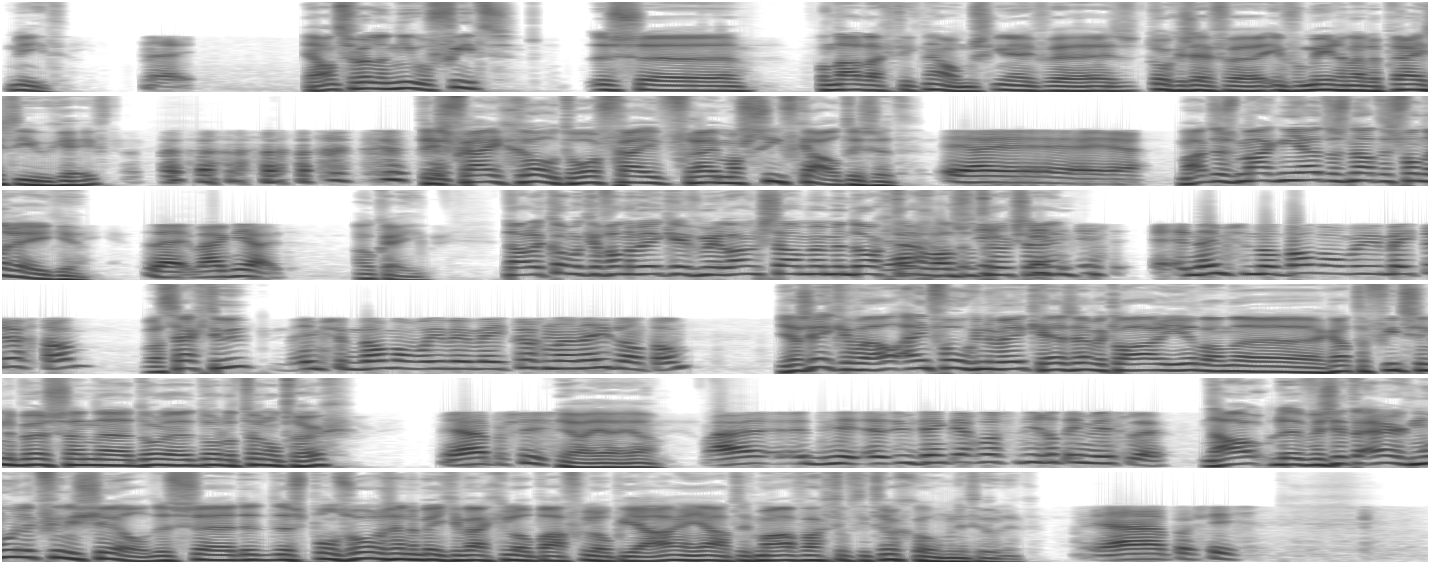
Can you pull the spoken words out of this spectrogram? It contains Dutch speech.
Niet. nee. Ja, want ze willen een nieuwe fiets. Dus eh, vandaar dacht ik, nou, misschien even, toch eens even informeren naar de prijs die u geeft. Het is vrij groot hoor, vrij, vrij massief goud is het. Ja, ja, ja, ja. Maar het dus maakt niet uit als het nat is van de regen. Nee, maakt niet uit. Oké. Nou, dan kom ik er van de week even mee langs samen met mijn dochter, Ja, als we terug zijn. is- is- neem ze hem dan alweer mee terug dan? Wat zegt u? Neem ze hem dan alweer mee, mee terug naar Nederland dan? Jazeker wel, eind volgende week hè, zijn we klaar hier. Dan eh, gaat de fiets in de bus en eh, door, de, door de tunnel terug. Ja, precies. Ja, ja, ja. Maar eh, die- eh, u denkt echt dat ze die gaat inwisselen? Nou, de- we zitten erg moeilijk financieel. Dus eh, de, de sponsoren zijn een beetje weggelopen afgelopen jaar. En ja, het is maar afwachten of die terugkomen natuurlijk. Ja, precies.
